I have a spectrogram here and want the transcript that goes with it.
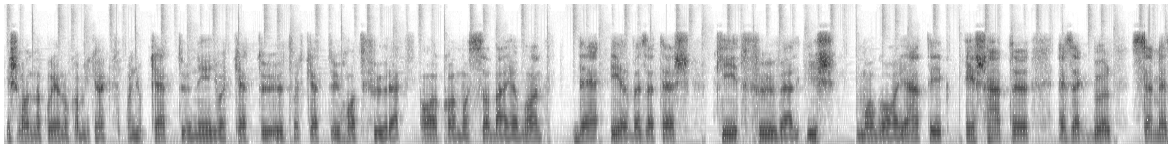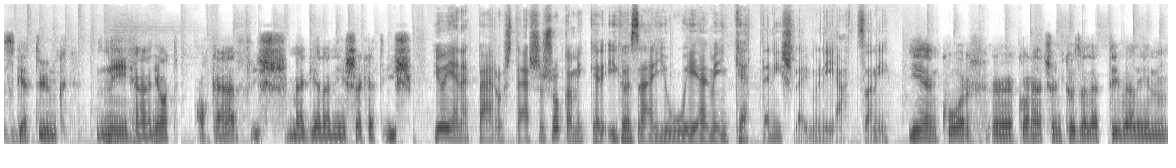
és vannak olyanok, amiknek mondjuk 2-4 vagy 2-5 vagy 2-6 főre alkalmas szabálya van, de élvezetes két fővel is maga a játék, és hát ezekből szemezgetünk néhányat, akár friss megjelenéseket is. Jöjjenek páros társasok, amikkel igazán jó élmény ketten is leülni játszani. Ilyenkor karácsony közelettével én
